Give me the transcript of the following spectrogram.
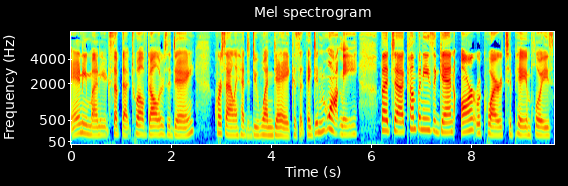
any money except that $12 a day. Of course i only had to do one day because they didn't want me. But uh, companies again aren't required to pay employees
